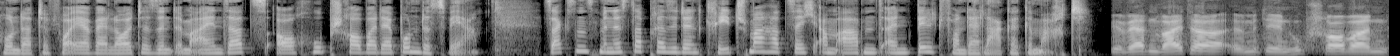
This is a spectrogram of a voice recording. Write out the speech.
Hunderte Feuerwehrleute sind im Einsatz, auch Hubschrauber der Bundeswehr. Sachsens Ministerpräsident Kretschmer hat sich am Abend ein Bild von der Lage gemacht. Wir werden weiter äh, mit den Hubschraubern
